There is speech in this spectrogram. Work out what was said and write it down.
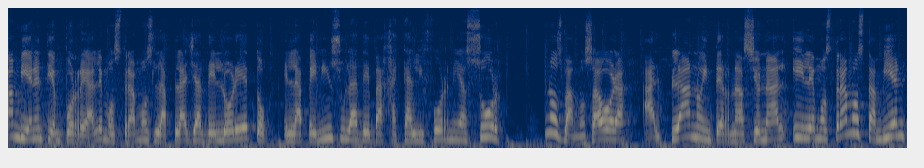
También en tiempo real le mostramos la playa de Loreto, en la península de Baja California Sur. Nos vamos ahora al plano internacional y le mostramos también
